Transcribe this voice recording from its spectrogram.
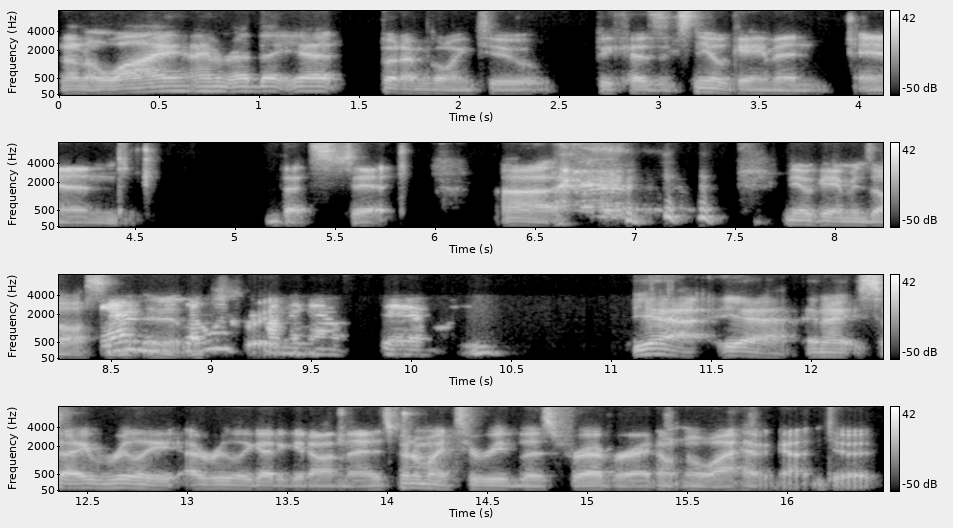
I don't know why I haven't read that yet, but I'm going to because it's Neil Gaiman and that's it. Uh, Neil Gaiman's awesome, and, and it looks great. coming out soon. Yeah, yeah, and I so I really I really got to get on that. It's been on my to read list forever. I don't know why I haven't gotten to it.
